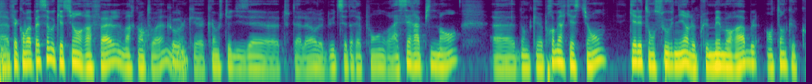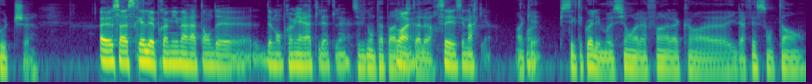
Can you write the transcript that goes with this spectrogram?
Euh, fait qu'on va passer aux questions en rafale, Marc-Antoine. Cool. Donc, euh, comme je te disais euh, tout à l'heure, le but c'est de répondre assez rapidement. Euh, donc, euh, première question quel est ton souvenir le plus mémorable en tant que coach? Euh, ça serait le premier marathon de, de mon premier athlète. Là. Celui dont tu as parlé Ouais. tout à l'heure. C'est, c'est marquant. Ok. Ouais. Puis c'était quoi l'émotion à la fin là, quand euh, il a fait son temps?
